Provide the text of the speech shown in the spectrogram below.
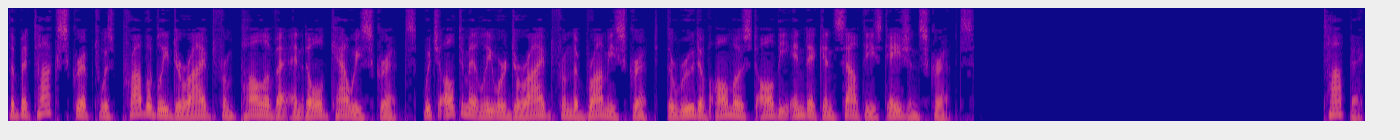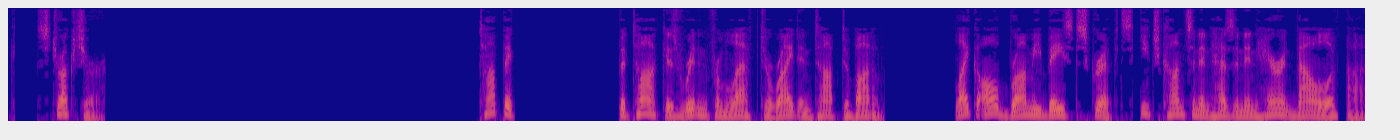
The Batak script was probably derived from Pallava and Old Kawi scripts, which ultimately were derived from the Brahmi script, the root of almost all the Indic and Southeast Asian scripts. Structure Batak is written from left to right and top to bottom. Like all Brahmi-based scripts, each consonant has an inherent vowel of a,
